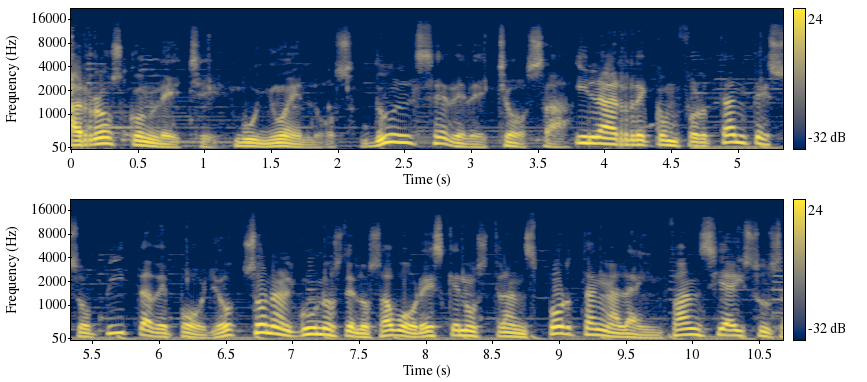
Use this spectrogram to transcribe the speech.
Arroz con leche, buñuelos, dulce de lechosa y la reconfortante sopita de pollo son algunos de los sabores que nos transportan a la infancia y sus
